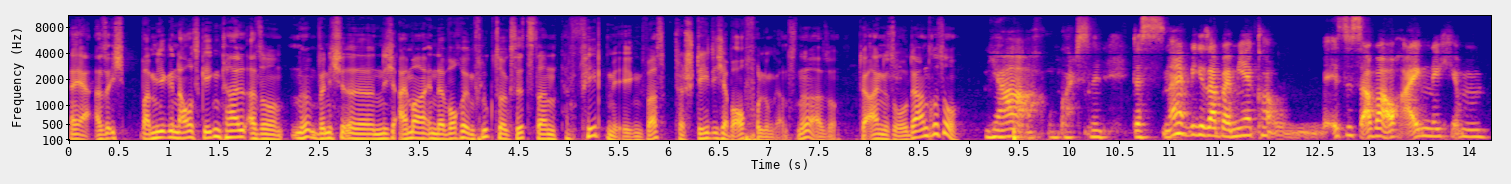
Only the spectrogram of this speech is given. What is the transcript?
Naja, also ich, bei mir genau das Gegenteil. Also, ne, wenn ich äh, nicht einmal in der Woche im Flugzeug sitze, dann, dann fehlt mir irgendwas. Verstehe ich aber auch voll und ganz, ne? Also, der eine so, der andere so. Ja, ach, um Gottes Willen. Das, ne, wie gesagt, bei mir ist es aber auch eigentlich ähm,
